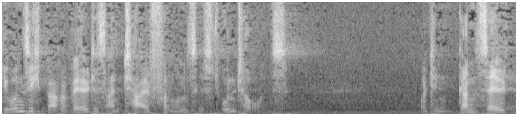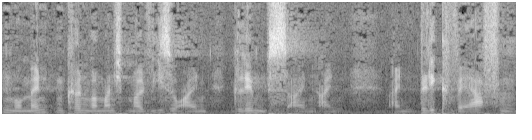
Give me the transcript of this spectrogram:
Die unsichtbare Welt ist ein Teil von uns, ist unter uns. Und in ganz seltenen Momenten können wir manchmal wie so ein Glimps, ein, ein, einen Blick werfen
